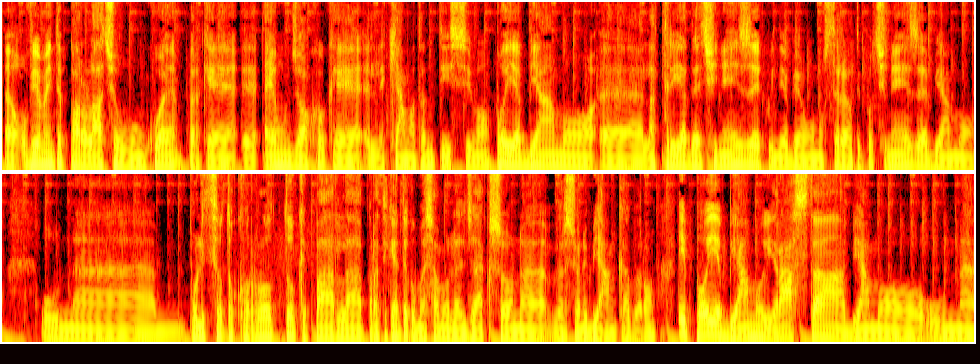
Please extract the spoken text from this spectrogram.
eh, ovviamente parolacce ovunque perché eh, è un gioco che le chiama tantissimo. Poi abbiamo eh, la triade cinese cinese, quindi abbiamo uno stereotipo cinese, abbiamo un uh, poliziotto corrotto che parla praticamente come Samuel L. Jackson uh, versione bianca però e poi abbiamo i Rasta, abbiamo un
